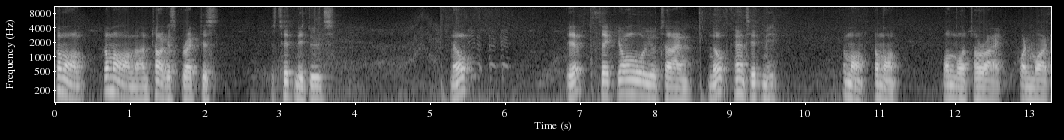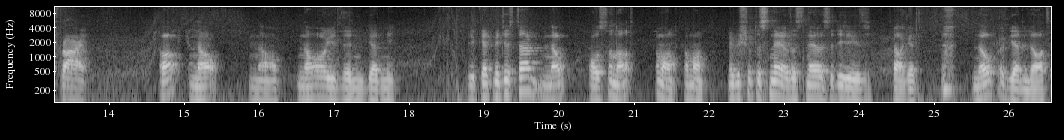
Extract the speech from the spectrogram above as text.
Come on, come on, I'm target practice. Just hit me, dudes. Nope. Yep, take all your time. Nope, can't hit me. Come on, come on. One more try. One more try. Oh, no. No. No, you didn't get me. Did you get me this time? No. Also not. Come on, come on. Maybe shoot the snail. The snail is an easy target. nope, again not.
